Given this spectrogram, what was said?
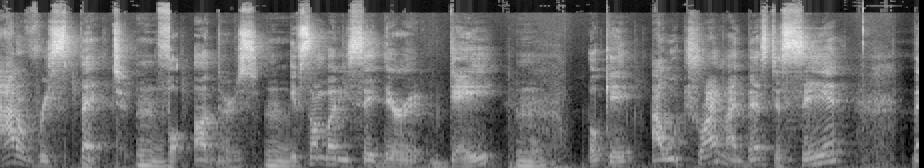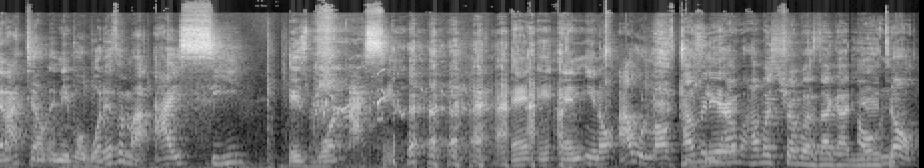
out of respect Mm-hmm. for others, if somebody say they're gay, Mm-hmm. okay, I will try my best to say it, but I tell anyone whatever my eyes see is what I say. and, and and you know, I would love to how many? hear. How, how much trouble has that got you Oh into? no!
